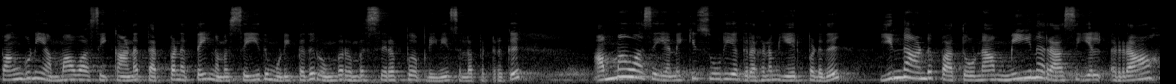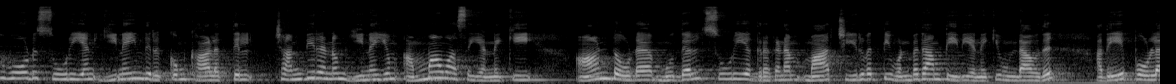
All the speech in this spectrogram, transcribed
பங்குனி அமாவாசைக்கான தர்ப்பணத்தை நம்ம செய்து முடிப்பது ரொம்ப ரொம்ப சிறப்பு அப்படின்னே சொல்லப்பட்டிருக்கு. அமாவாசை அன்னைக்கு சூரிய கிரகணம் ஏற்படுது. இந்த ஆண்டு பார்த்தோன்னா மீன ராசியில் ராகுவோடு சூரியன் இணைந்திருக்கும் காலத்தில் சந்திரனும் இணையும் அமாவாசை அன்னைக்கு ஆண்டோட முதல் சூரிய கிரகணம் மார்ச் இருபத்தி ஒன்பதாம் தேதி அன்னைக்கு உண்டாகுது அதே போல்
